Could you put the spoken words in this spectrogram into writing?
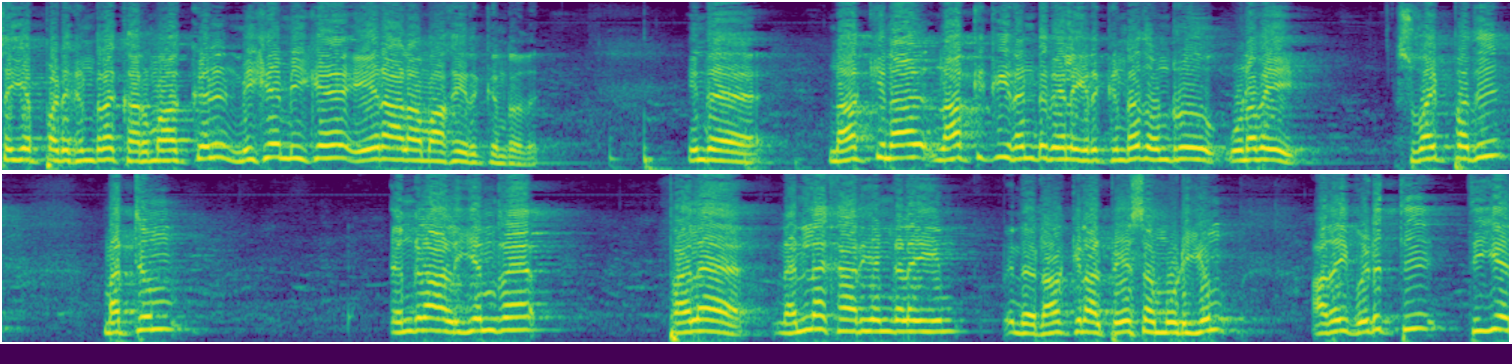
செய்யப்படுகின்ற கர்மாக்கள் மிக மிக ஏராளமாக இருக்கின்றது. இந்த நாக்கினால் நாக்குக்கு இரண்டு வேலை இருக்கின்றது. ஒன்று உணவை சுவைப்பது மற்றும் எங்களால் இயன்ற பல நல்ல காரியங்களையும் இந்த நாக்கினால் பேச முடியும். அதை விடுத்து தீய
